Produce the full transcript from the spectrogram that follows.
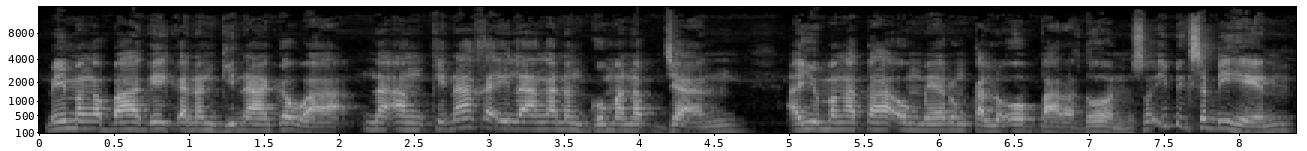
may mga bagay ka ng ginagawa na ang kinakailangan ng gumanap dyan ay yung mga taong merong kaloob para doon. So ibig sabihin,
